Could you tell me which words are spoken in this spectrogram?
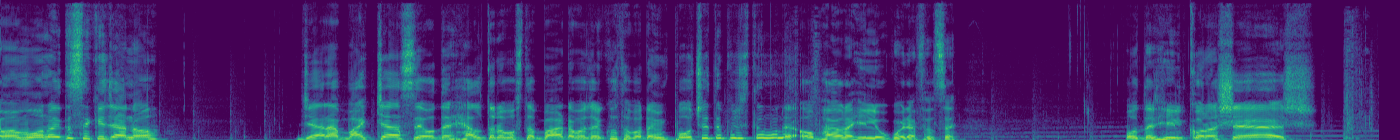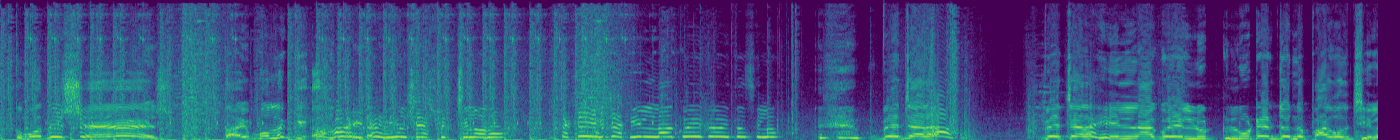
আমার মনে হইতেছে কি জানো? যারা বাচ্চা আছে, ওদের হেলথের অবস্থা বারোটা বাজার কথা বাট আমি পৌঁছাতে পৌঁছাতে মনে ও ভাই, ওরা হিলেও করে ফেলছে। ওদের হিল করা শেষ। তোমাদের শেষ। তাই বলে কি এটা হিল শেষ হচ্ছিল না। এটা হিল হিল না করে লুট, লুটের জন্য পাগল ছিল।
